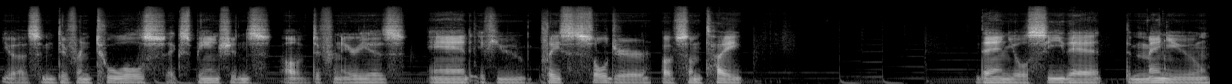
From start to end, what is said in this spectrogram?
You have some different tools, expansions of different areas. And if you place a soldier of some type, then you'll see that the menu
